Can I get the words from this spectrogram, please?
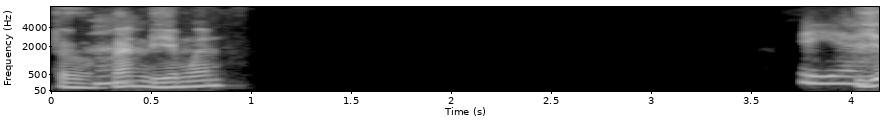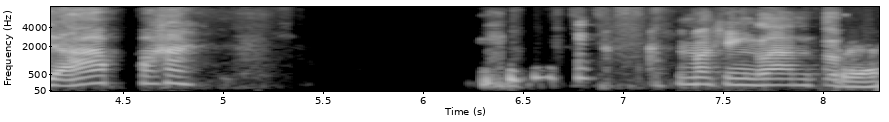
Tuh Hah? kan diem kan? Iya. Iya apa? Ini makin ngelantur ya.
